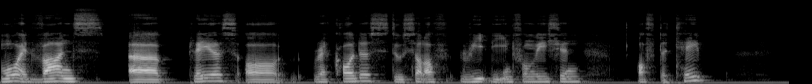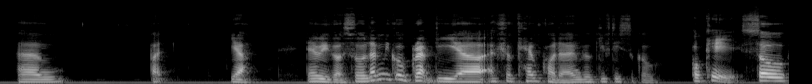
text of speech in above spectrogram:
more advanced uh, players or recorders to sort of read the information of the tape um, but yeah, there we go. So let me go grab the uh, actual camcorder and we'll give this a go. Okay, so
